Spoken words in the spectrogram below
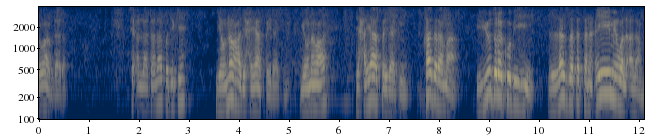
جواب دا ده چې الله تعالی په دې کې. یو نوع د حیات پیدا کړي. یو نوع د حیات پیدا کړي. قدر ما یدرک به لذة التنعیم والألم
